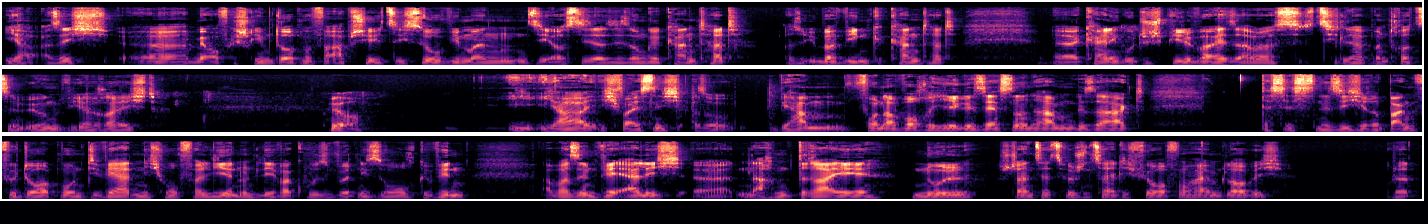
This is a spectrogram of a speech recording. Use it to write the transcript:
Ja, also ich äh, habe mir aufgeschrieben, Dortmund verabschiedet sich so, wie man sie aus dieser Saison gekannt hat, also überwiegend gekannt hat. Äh, keine gute Spielweise, aber das Ziel hat man trotzdem irgendwie erreicht. Ja. Ja, ich weiß nicht. Also wir haben vor einer Woche hier gesessen und haben gesagt, das ist eine sichere Bank für Dortmund, die werden nicht hoch verlieren und Leverkusen wird nicht so hoch gewinnen. Aber sind wir ehrlich, äh, nach dem 3-0 stand es ja zwischenzeitlich für Hoffenheim, glaube ich. Oder,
